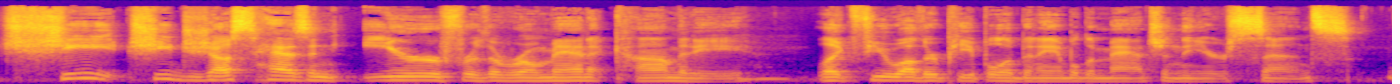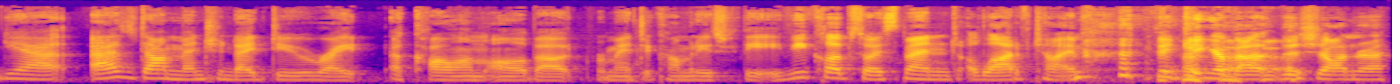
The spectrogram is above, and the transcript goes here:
she she just has an ear for the romantic comedy like few other people have been able to match in the years since. Yeah, as Dom mentioned, I do write a column all about romantic comedies for the AV Club, so I spend a lot of time thinking about this genre.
